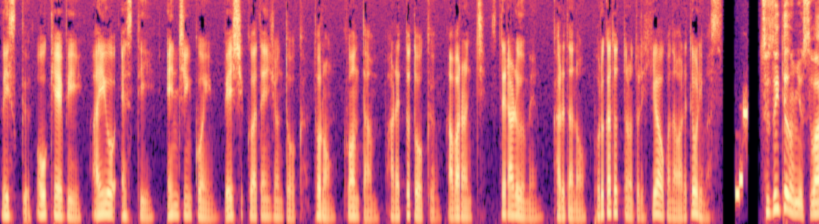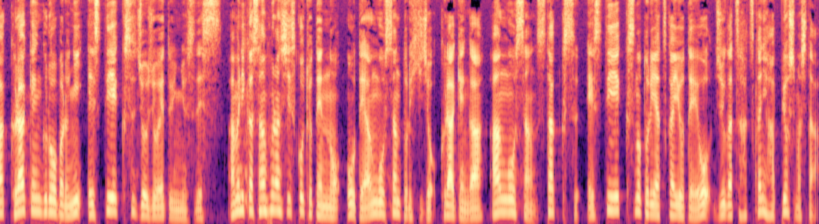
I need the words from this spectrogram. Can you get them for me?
リスク、OKB、IOST、エンジンコイン、ベーシックアテンショントークン、トロン、クォンタム、パレットトークン、アバランチ、ステラルーメン、カルダノ、ポルカドットの取引が行われております。続いてのニュースは、クラーケングローバルに STX 上場へというニュースです。アメリカ・サンフランシスコ拠点の大手暗号資産取引所、クラーケンが暗号資産スタックス STX の取扱い予定を10月20日に発表しました。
